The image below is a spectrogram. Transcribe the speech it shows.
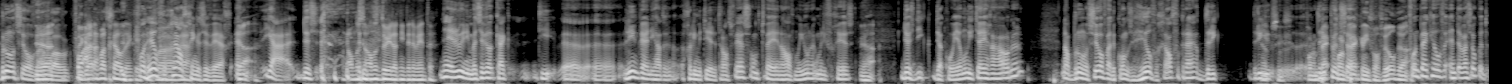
Bruno Silva, Ja. geloof ik. Voor aardig wat geld, denk ik. Voor heel Of, veel eh, geld ja. gingen ze weg. En Ja. ja, dus... Want Anders, anders doe je dat niet in de winter. nee, dat doe je niet. Maar ze wil, kijk, die eh eh, Lindgren die had een gelimiteerde transfersom. 2,5 miljoen, heb ik me niet vergis. Ja. Dus die, daar kon je helemaal niet tegenhouden. Nou, Bruno Silva, daar konden ze heel veel geld voor krijgen. Drie, drie, ja, precies. Voor een, back, voor een 3,7. back in ieder geval veel, ja. Voor een back heel veel. En dat was ook het,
